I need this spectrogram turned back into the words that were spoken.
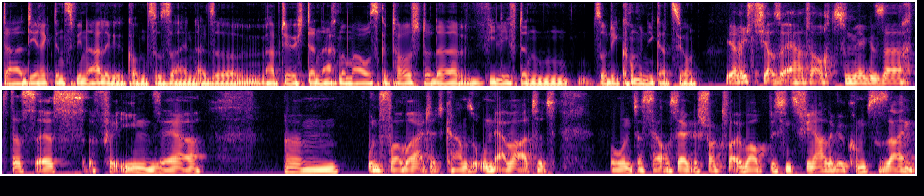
da direkt ins Finale gekommen zu sein. Also habt ihr euch danach nochmal ausgetauscht oder wie lief dann so die Kommunikation? Ja, richtig. Also er hatte auch zu mir gesagt, dass es für ihn sehr ähm, unvorbereitet kam, so unerwartet. Und dass er auch sehr geschockt war, überhaupt bis ins Finale gekommen zu sein.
